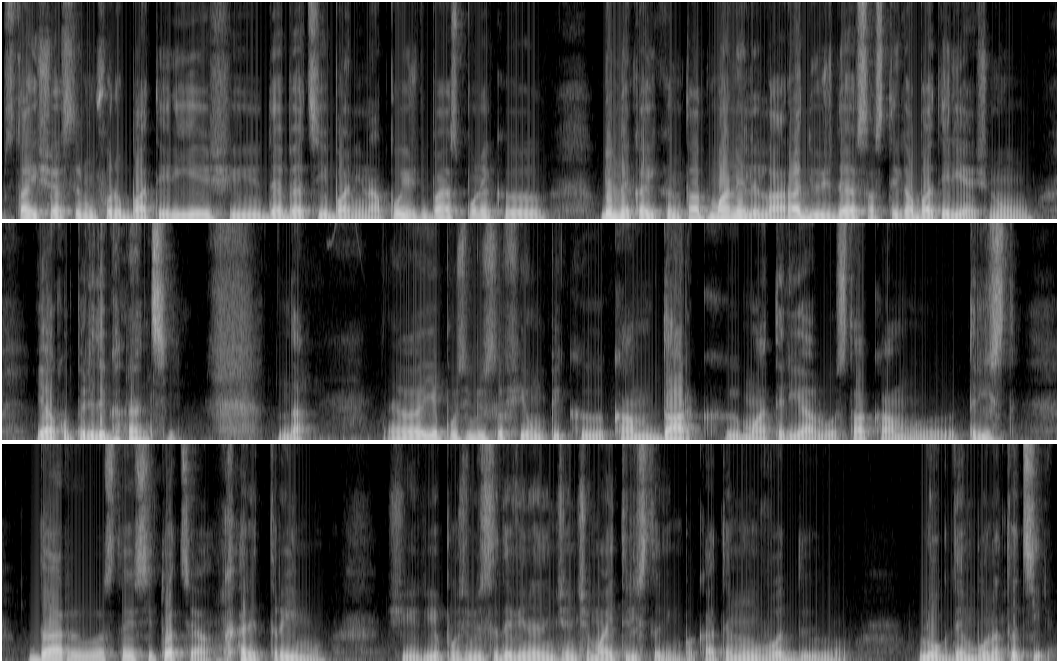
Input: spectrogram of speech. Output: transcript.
stai șase luni fără baterie și de-abia ți bani înapoi și după aia spune că, domne, că ai cântat manele la radio și de-aia s-a stricat bateria și nu e acoperit de garanție. Da. E posibil să fie un pic cam dark materialul ăsta, cam trist, dar asta e situația în care trăim și e posibil să devină din ce în ce mai tristă, din păcate nu văd uh, loc de îmbunătățire.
